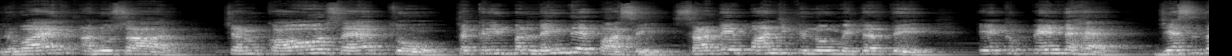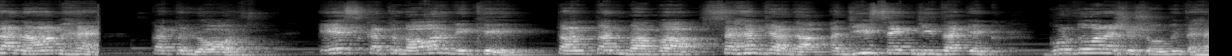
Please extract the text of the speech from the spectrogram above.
ਰਵਾਇਤ ਅਨੁਸਾਰ ਚਮਕੌਰ ਸਾਹਿਬ ਤੋਂ ਤਕਰੀਬਨ ਲਹਿੰਦੇ ਪਾਸੇ 5.5 ਕਿਲੋਮੀਟਰ ਤੇ ਇੱਕ ਪਿੰਡ ਹੈ ਜਿਸ ਦਾ ਨਾਮ ਹੈ ਕਤਲੌਰ। ਇਸ ਕਤਲੌਰ ਵਿਖੇ ਧੰਨ ਧੰਨ ਬਾਬਾ ਸਾਹਿਬਜ਼ਾਦਾ ਅਜੀਤ ਸਿੰਘ ਜੀ ਦਾ ਇੱਕ ਗੁਰਦੁਆਰਾ ਸ਼ੋਭਿਤ ਹੈ।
